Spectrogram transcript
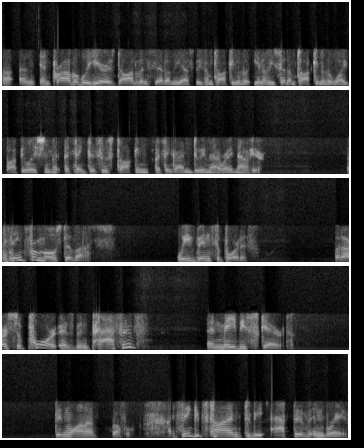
uh, and, and probably here, as Donovan said on the ESPYS, I'm talking to the, you know, he said I'm talking to the white population. I think this is talking. I think I'm doing that right now here. I think for most of us, we've been supportive, but our support has been passive and maybe scared. Didn't want to ruffle. I think it's time to be active and brave.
